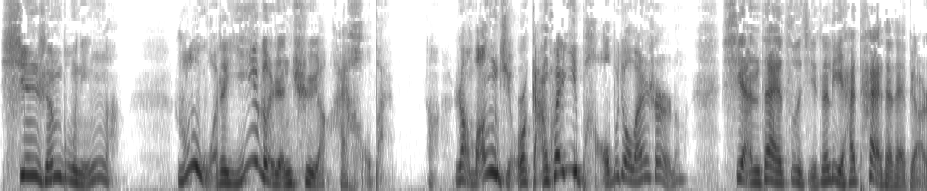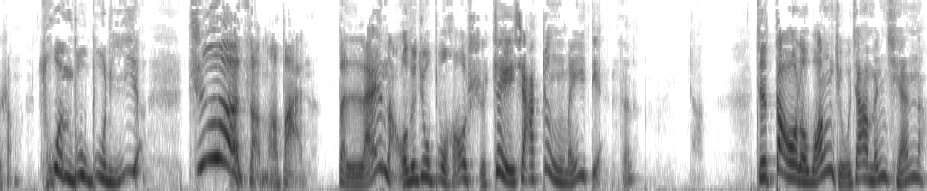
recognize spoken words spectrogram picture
心神不宁啊。如果这一个人去啊，还好办啊。让王九赶快一跑，不就完事儿了吗？现在自己这厉害太太在边上，寸步不离呀，这怎么办呢？本来脑子就不好使，这下更没点子了。这到了王九家门前呢，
